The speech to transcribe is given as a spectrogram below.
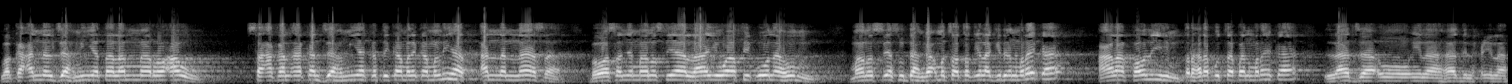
Wa Jahmiyah lamma ra'au. Seakan-akan Jahmiyah ketika mereka melihat annan nasa bahwasanya manusia la yuwafiqunahum. Manusia sudah enggak mencocoki lagi dengan mereka. Ala qaulihim terhadap ucapan mereka laja'u ila hilah.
